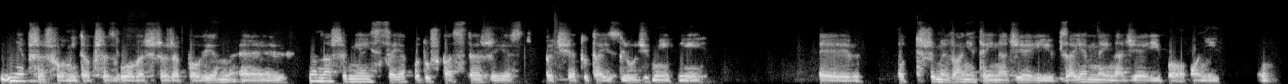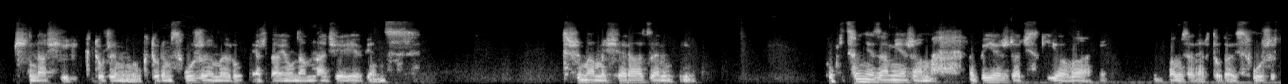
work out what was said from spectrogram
Nie przeszło mi to przez głowę, szczerze powiem. Y, No nasze miejsce jako duszpasterzy jest bycie tutaj z ludźmi i podtrzymywanie tej nadziei, wzajemnej nadziei, bo oni, ci nasi, którym, którym służymy, również dają nam nadzieję, więc trzymamy się razem i póki co nie zamierzam wyjeżdżać z Kijowa i mam zamiar tutaj służyć.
